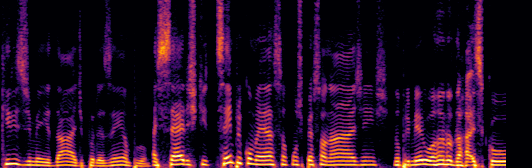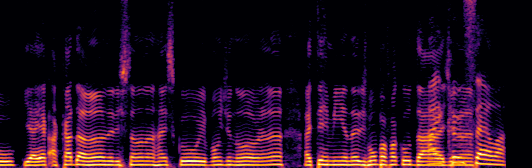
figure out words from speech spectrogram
crise de meia-idade, por exemplo, as séries que sempre começam com os personagens no primeiro ano da high school, e aí a cada ano eles estão na high school e vão de novo, né? Aí termina, eles vão pra faculdade. Aí né? cancela. Né?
